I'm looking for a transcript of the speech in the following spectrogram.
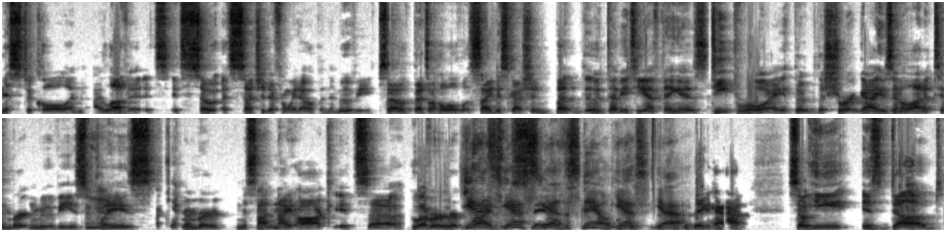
mystical and I love it. It's it's so it's such a different way to open the movie. So that's a whole side discussion. But the WTF thing is Deep Roy, the the short guy who's in a lot of Tim Burton movies, Mhm. plays I can't remember. It's not Nighthawk. It's uh, whoever Yes, rides the yes, snail. yeah, the snail. Yes, the, yeah. the big hat. So he is dubbed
